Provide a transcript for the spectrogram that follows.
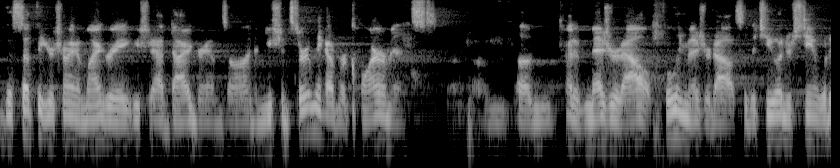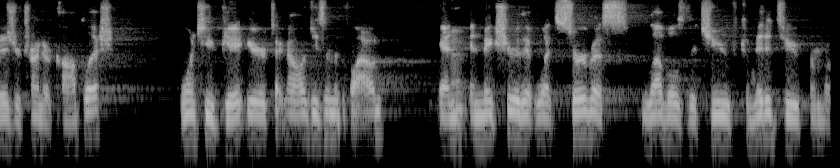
the stuff that you're trying to migrate you should have diagrams on and you should certainly have requirements um, um, kind of measured out fully measured out so that you understand what it is you're trying to accomplish once you get your technologies in the cloud and, and make sure that what service levels that you've committed to from a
